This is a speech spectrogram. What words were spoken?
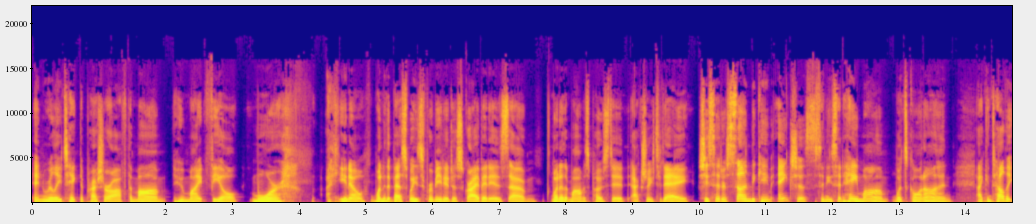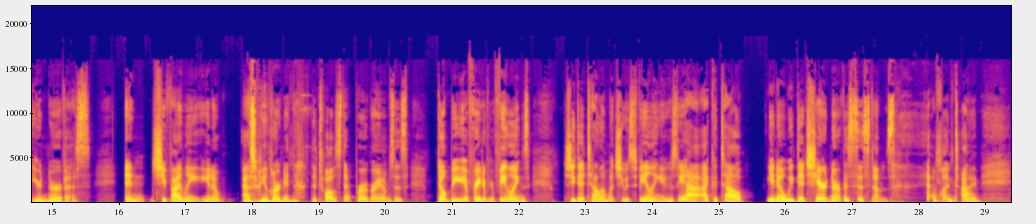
and really take the pressure off the mom who might feel more you know, one of the best ways for me to describe it is um, one of the moms posted actually today. She said her son became anxious and he said, Hey, mom, what's going on? I can tell that you're nervous. And she finally, you know, as we learn in the 12 step programs is don't be afraid of your feelings. She did tell him what she was feeling. He goes, yeah, I could tell. You know, we did share nervous systems at one time.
